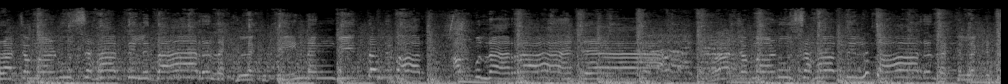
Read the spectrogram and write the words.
राजा माणूस हा दिलदार लख लखलखती नंगी तलवार आपला राजा. राजा माणूस हा दिलदार लखलखती नंगी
